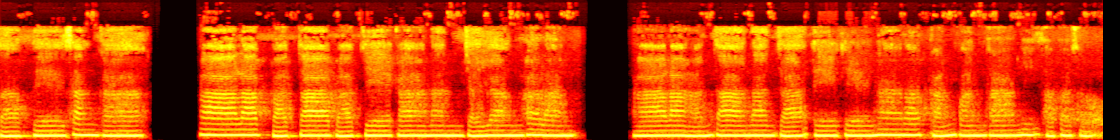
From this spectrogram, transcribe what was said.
สัพเพสังฆาปาลปัตตาปัจเจกานันจะยังพลังอาลาหันตานันจะเอเจ สั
